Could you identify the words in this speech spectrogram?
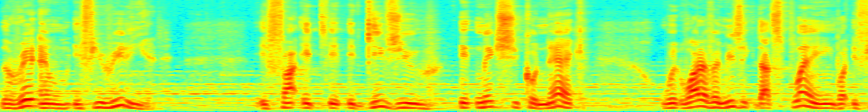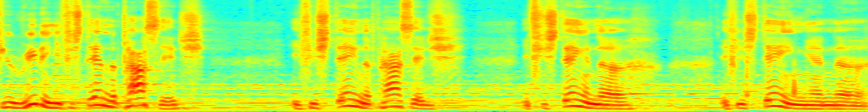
the rhythm if you're reading it. It, it, it, it gives you, it makes you connect with whatever music that's playing. But if you're reading, if you stay in the passage, if you stay in the passage, if you're staying in the, if you're staying in, the,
